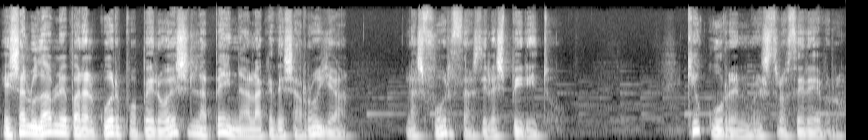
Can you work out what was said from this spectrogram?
es saludable para el cuerpo, pero es la pena la que desarrolla las fuerzas del espíritu. ¿Qué ocurre en nuestro cerebro?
